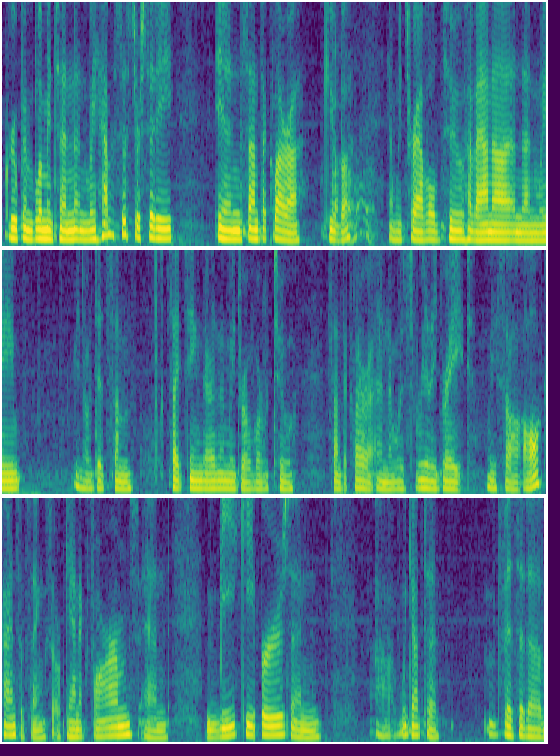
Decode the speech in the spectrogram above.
group in Bloomington, and we have a sister city in Santa Clara, Cuba. Uh-huh. And we traveled to Havana, and then we, you know, did some sightseeing there. Then we drove over to Santa Clara, and it was really great. We saw all kinds of things: organic farms and beekeepers, and uh, we got to visit a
